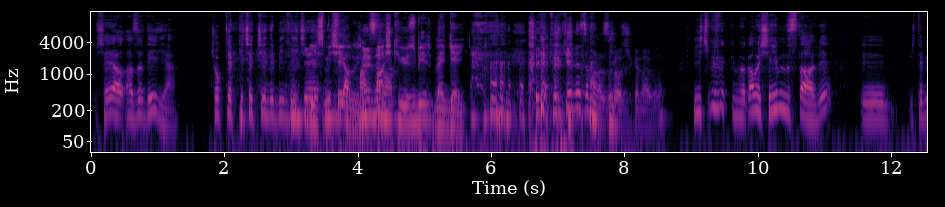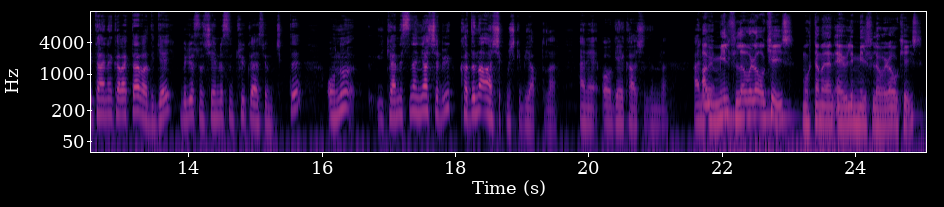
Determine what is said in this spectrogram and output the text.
şeye hazır değil ya. Çok tepki çekeceğini bildiği için İsmi şey yapmaz. Ne olacak. zaman? Aşk 101 ve gay. Peki Türkiye ne zaman hazır olacak Ömer buna? Hiçbir fikrim yok ama Shameless'ta abi e, işte bir tane karakter vardı gay. Biliyorsunuz Shameless'ın Türk versiyonu çıktı. Onu kendisinden yaşça büyük kadına aşıkmış gibi yaptılar. Hani o gay karşılığında. Hani Abi MILF Lover'a okeyiz. Muhtemelen evli MILF Lover'a okeyiz.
